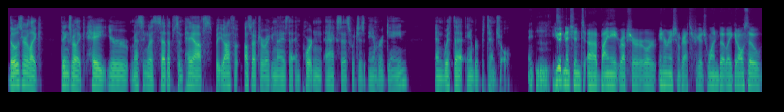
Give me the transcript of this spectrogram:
those are like things where like, hey, you're messing with setups and payoffs, but you also have to recognize that important access, which is amber gain, and with that amber potential. Mm. You had mentioned uh, binate rupture or interdimensional graft, I forget which one, but like it also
